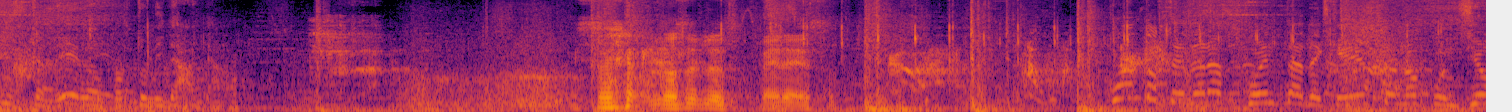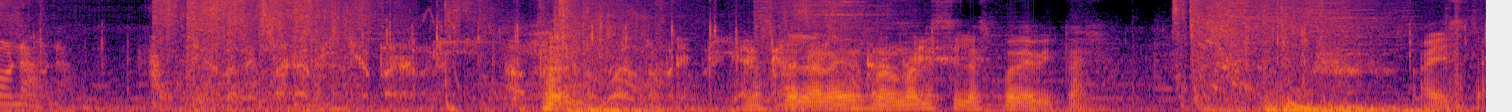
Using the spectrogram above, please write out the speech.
Buscaré la oportunidad. eso- no se lo espera eso. ¿Cuándo te darás cuenta de que esto no funciona? Las telarañas normales sí las puede evitar. Ahí está.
